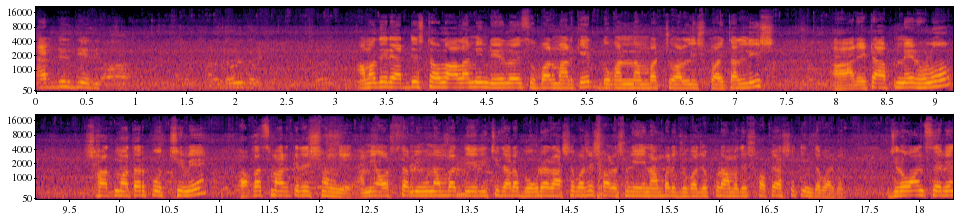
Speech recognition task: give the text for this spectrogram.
অ্যাড্রেস দিয়ে দিচ্ছি। আমাদের অ্যাড্রেসটা হলো আলামিন রেলওয়ে সুপার মার্কেট দোকান নাম্বার চুয়াল্লিশ পঁয়তাল্লিশ। আর এটা আপনার হলো সাত মাথার পশ্চিমে হকাস মার্কেটের সঙ্গে। আমি হোয়াটসঅ্যাপ ইউ নাম্বার দিয়ে দিচ্ছি, যারা বগুড়ার আশেপাশে সরাসরি এই নাম্বারে যোগাযোগ করে আমাদের শপে আসে কিনতে পারবেন। Zero one seven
